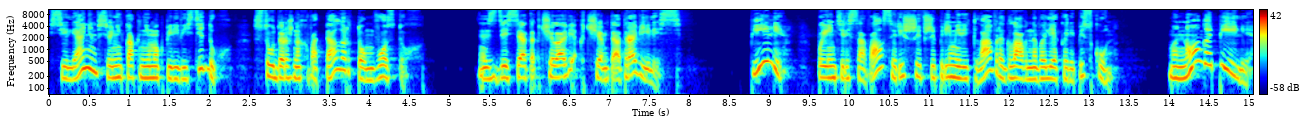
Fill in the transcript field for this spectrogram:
Селянин все никак не мог перевести дух, судорожно хватал ртом воздух. «С десяток человек чем-то отравились». «Пили?» — поинтересовался, решивший примирить лавры главного лекаря Пескун. «Много пили?»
